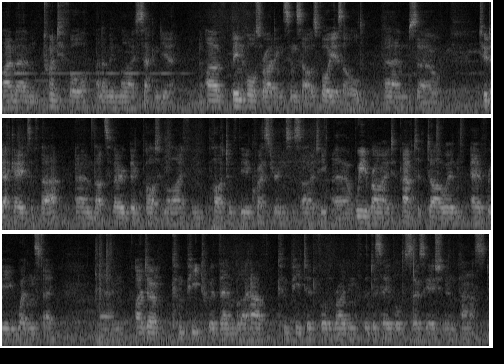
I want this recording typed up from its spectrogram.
I'm um, 24 and I'm in my second year. I've been horse riding since I was four years old, um, so two decades of that, and that's a very big part of my life and part of the Equestrian Society. Uh, we ride out at Darwen every Wednesday. Um, I don't compete with them, but I have competed for the Riding for the Disabled Association in the past.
